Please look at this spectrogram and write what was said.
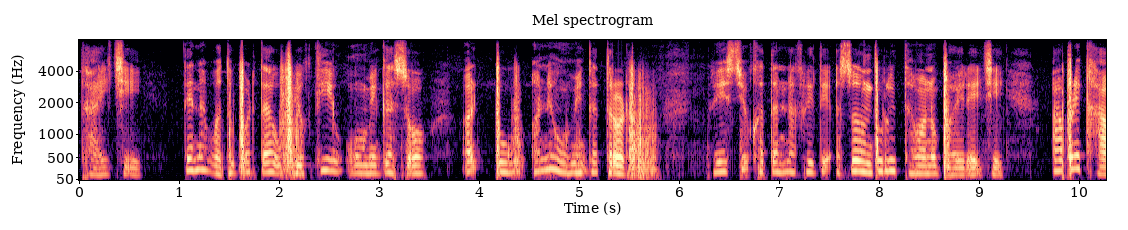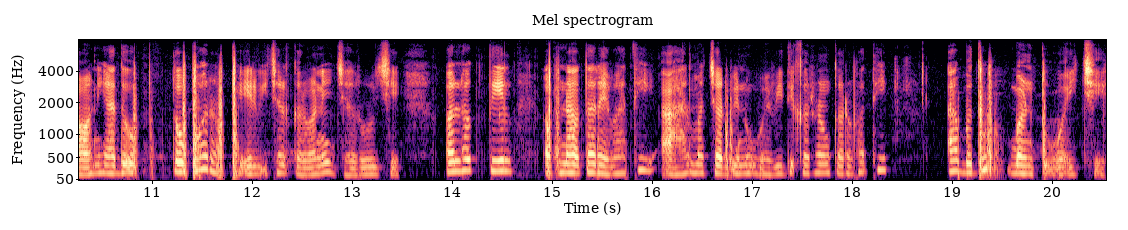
થાય છે, તેના વધુ પડતા ઉપયોગથી ઓમેગા સો ટુ અને ઓમેગા ત્રણ. રેશિયો ખતરનાક રીતે અસંતુલિત થવાનો ભય રહે છે. આપણે ખાવાની આદતો પર ફેરવિચાર કરવાની જરૂર છે. અલગ તેલ અપનાવતા રહેવાથી, આહારમાં ચરબીનું વૈવિધ્યકરણ કરવાથી આ બધું બનતું હોય છે.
